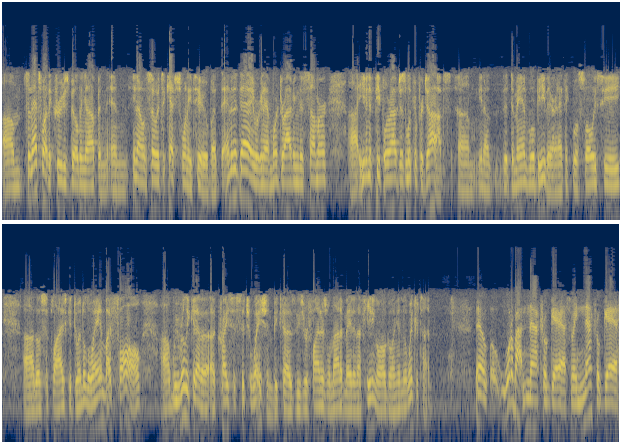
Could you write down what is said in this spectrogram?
Um, so that's why the crude is building up, and and you know, so it's a catch twenty two. But at the end of the day, we're going to have more driving this summer. Uh, even if people are out just looking for jobs, um, you know, the demand will be there, and I think we'll slowly see uh, those supplies get dwindled away. And by fall, um, we really could have a, a crisis situation because these refiners will not have made enough heating oil going into the wintertime. Now, what about natural gas? I mean, natural gas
